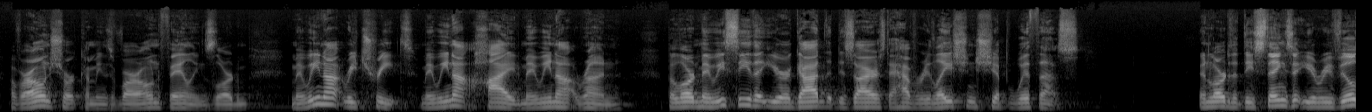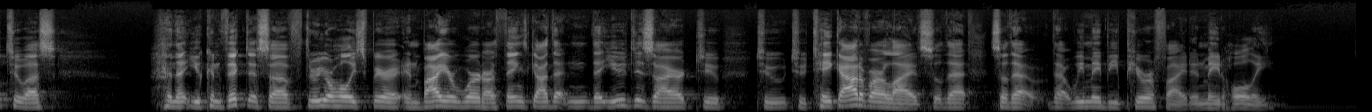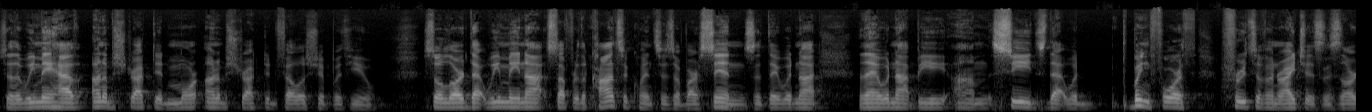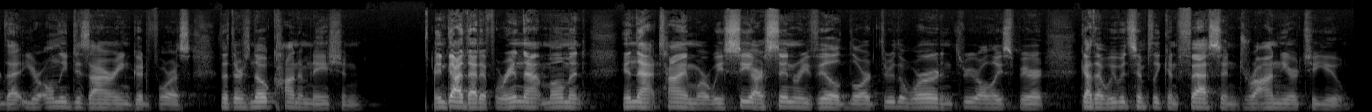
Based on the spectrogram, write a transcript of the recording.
of our own shortcomings, of our own failings, Lord, May we not retreat. May we not hide. May we not run. But Lord, may we see that you're a God that desires to have a relationship with us. And Lord, that these things that you reveal to us and that you convict us of through your Holy Spirit and by your word are things, God, that, that you desire to, to, to take out of our lives so, that, so that, that we may be purified and made holy, so that we may have unobstructed, more unobstructed fellowship with you. So, Lord, that we may not suffer the consequences of our sins, that they would not, they would not be um, seeds that would bring forth fruits of unrighteousness, Lord, that you're only desiring good for us, that there's no condemnation. And God, that if we're in that moment, in that time where we see our sin revealed, Lord, through the Word and through your Holy Spirit, God, that we would simply confess and draw near to you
